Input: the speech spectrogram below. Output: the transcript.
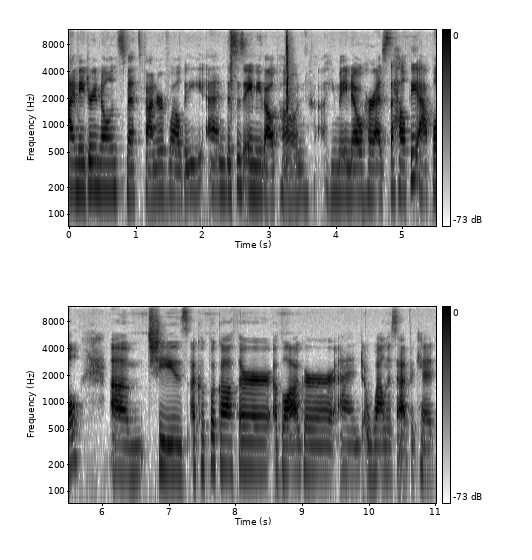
I'm Adrienne Nolan Smith, founder of Wellbe, and this is Amy Valpone. Uh, you may know her as the Healthy Apple. Um, she's a cookbook author, a blogger, and a wellness advocate.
